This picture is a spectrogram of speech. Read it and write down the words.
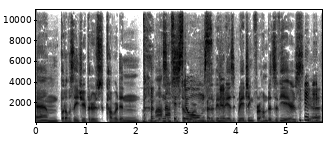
Um, but obviously Jupiter's covered in massive, Massive storms, storms. that have been rais- raging for hundreds of years. Yeah.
